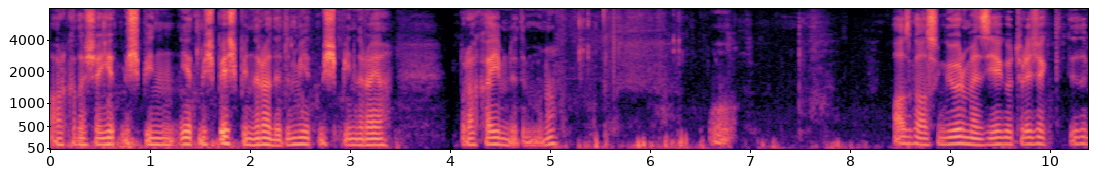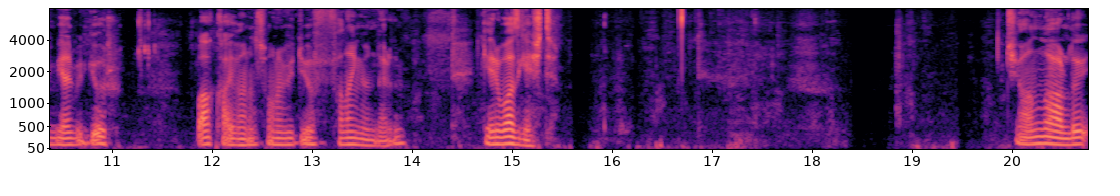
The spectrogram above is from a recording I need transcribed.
Arkadaşa 70 bin, 75 bin lira dedim. 70 bin liraya bırakayım dedim bunu. O az kalsın görmeziye götürecektik dedim. Gel bir gör. Bak hayvanın sonra video falan gönderdim. Geri vazgeçti. Canlı ağırlığı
